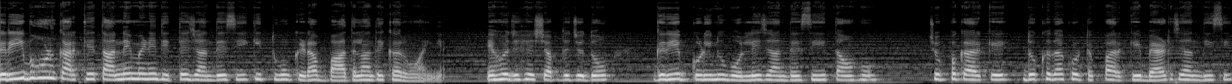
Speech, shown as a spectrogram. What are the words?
ਗਰੀਬ ਹੋਣ ਕਰਕੇ ਤਾਨੇ ਮਿਹਣੇ ਦਿੱਤੇ ਜਾਂਦੇ ਸੀ ਕਿ ਤੂੰ ਕਿਹੜਾ ਬਾਦਲਾਂ ਦੇ ਘਰੋਂ ਆਈ ਹੈ। ਇਹੋ ਜਿਹੇ ਸ਼ਬਦ ਜਦੋਂ ਗਰੀਬ ਕੁੜੀ ਨੂੰ ਬੋਲੇ ਜਾਂਦੇ ਸੀ ਤਾਂ ਉਹ ਚੁੱਪ ਕਰਕੇ ਦੁੱਖ ਦਾ ਘੁੱਟ ਭਰ ਕੇ ਬੈਠ ਜਾਂਦੀ ਸੀ,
